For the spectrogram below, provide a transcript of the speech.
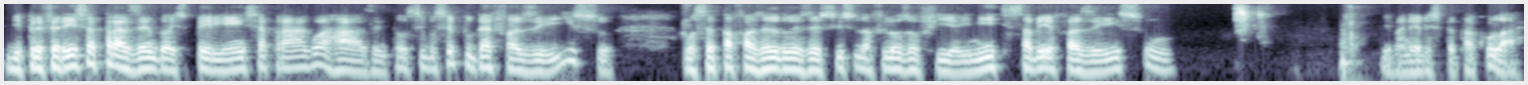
De preferência trazendo a experiência para a água rasa. Então, se você puder fazer isso, você está fazendo o exercício da filosofia. E Nietzsche sabia fazer isso de maneira espetacular.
